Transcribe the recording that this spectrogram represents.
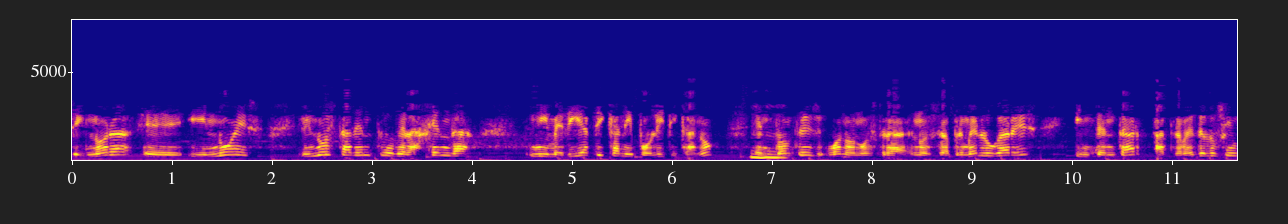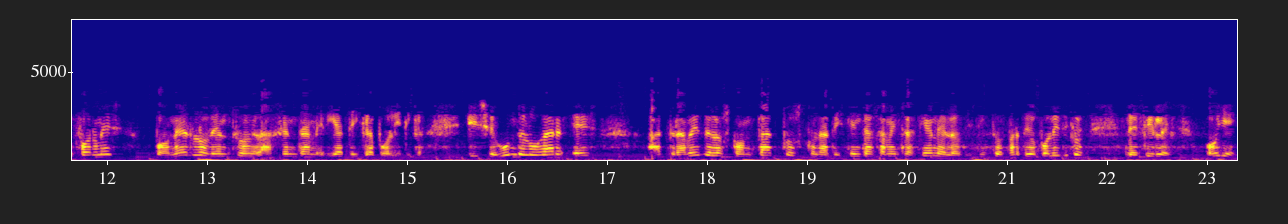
se ignora eh, y no es y no está dentro de la agenda ni mediática ni política, ¿no? Entonces, bueno, nuestra nuestro primer lugar es intentar a través de los informes ponerlo dentro de la agenda mediática y política. Y segundo lugar es a través de los contactos con las distintas administraciones, los distintos partidos políticos, decirles, oye,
